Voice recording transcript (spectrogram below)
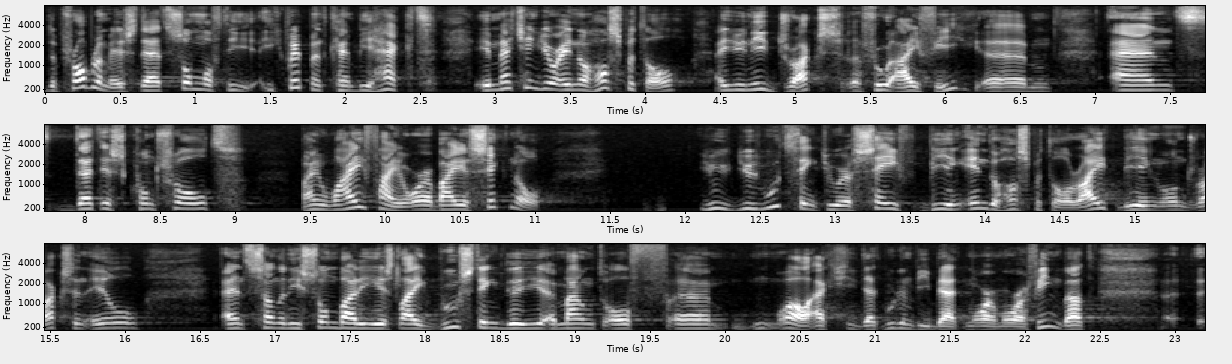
the problem is that some of the equipment can be hacked. Imagine you're in a hospital and you need drugs uh, through IV, um, and that is controlled by Wi-Fi or by a signal. You, you would think you are safe being in the hospital, right? Being on drugs and ill, and suddenly somebody is like boosting the amount of, um, well, actually that wouldn't be bad, more morphine, but uh,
